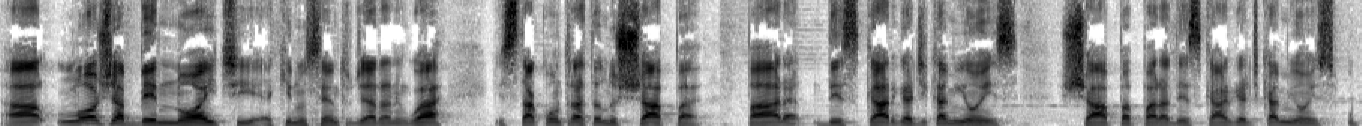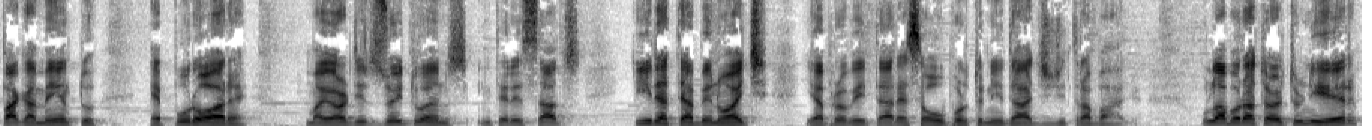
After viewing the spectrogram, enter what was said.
A loja Benoit, aqui no centro de Araranguá, está contratando chapa para descarga de caminhões. Chapa para descarga de caminhões. O pagamento é por hora. Maior de 18 anos. Interessados? Ir até a Benoit e aproveitar essa oportunidade de trabalho. O Laboratório Tournier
